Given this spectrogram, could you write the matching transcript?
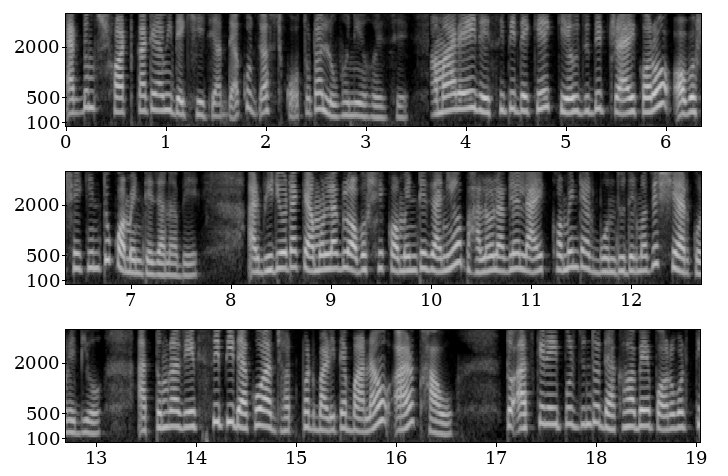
একদম শর্টকাটে আমি দেখিয়েছি। আর দেখো জাস্ট কতটা লোভনীয় হয়েছে। আমার এই রেসিপি দেখে কেউ যদি ট্রাই করো, অবশ্যই কিন্তু কমেন্টে জানাবে। আর ভিডিওটা কেমন লাগল অবশ্যই কমেন্টে জানিও। ভালো লাগলে লাইক কমেন্ট আর বন্ধুদের মাঝে শেয়ার করে দিও। আর তোমরা রেসিপি দেখো আর ঝটপট বাড়িতে বানাও আর খাও। তো আজকের এই পর্যন্ত দেখা হবে পরবর্তী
